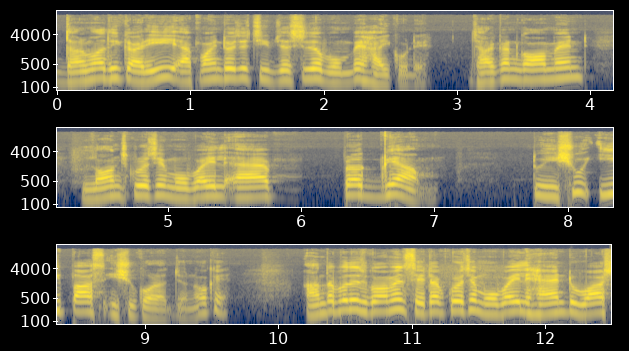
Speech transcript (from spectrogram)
Dharmadhikari appoint হয়েছে চিফ জাস্টিস অফ বোম্বে হাইকোর্টে ঝাড়খণ্ড গভর্নমেন্ট লঞ্চ করেছে mobile app program to issue e pass issue করার জন্য okay Andhra Pradesh government set up করেছে mobile hand wash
